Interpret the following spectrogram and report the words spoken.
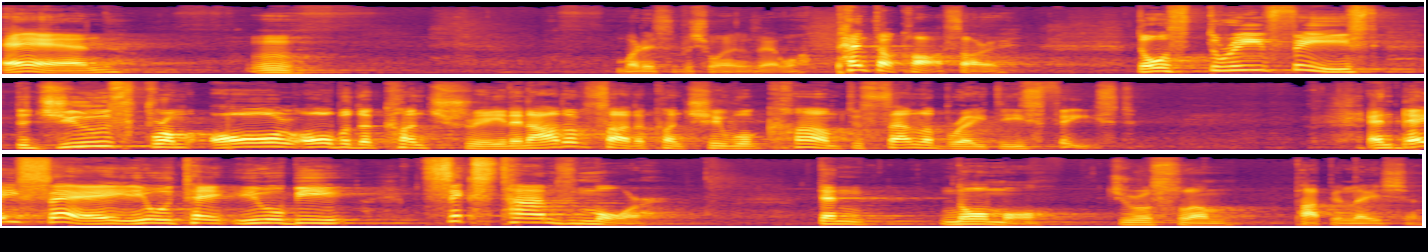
and mm, what is which one is that one? Pentecost, sorry. Those three feasts, the Jews from all over the country and outside the country will come to celebrate these feasts. And they say it will, take, it will be six times more than normal Jerusalem population.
